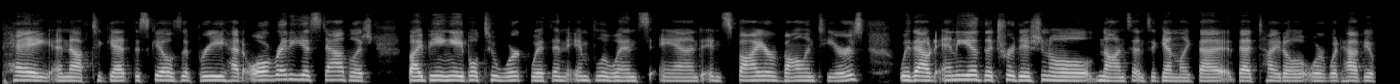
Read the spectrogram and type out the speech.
pay enough to get the skills that Bree had already established by being able to work with and influence and inspire volunteers without any of the traditional nonsense again like that that title or what have you.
